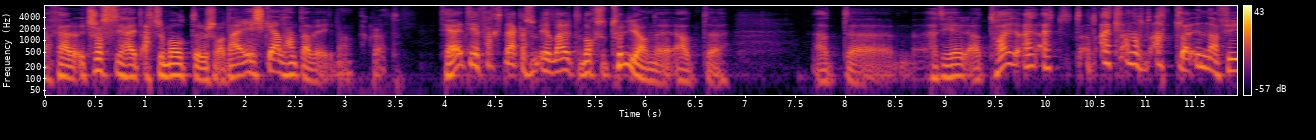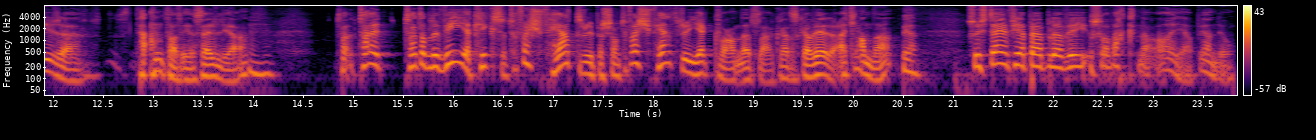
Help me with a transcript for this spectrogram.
affär i trossighet att remoter så nei, jeg skal hanta vei. Ja? Akkurat. Det er, det er faktisk noe som jeg lærte nok så tullande at att att det her at ta et et ett annat som attlar innan fyra antal jag säljer. Mm -hmm ta ta ta blir vi a kick så fast får i person du fast färd i jekvan ett lag vad det ska vara ett landa ja så i istället för att blir vi så vakna ah ja blir nu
